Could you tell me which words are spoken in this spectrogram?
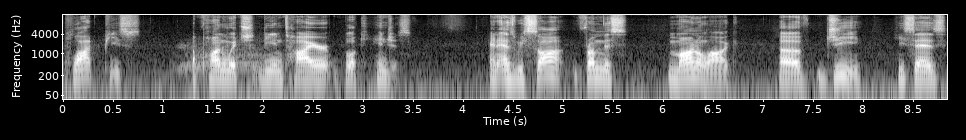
plot piece upon which the entire book hinges. And as we saw from this monologue of G, he says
